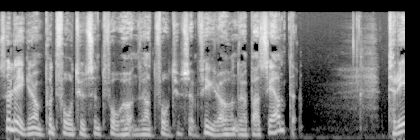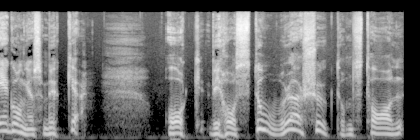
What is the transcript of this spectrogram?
så ligger de på 2200-2400 patienter. Tre gånger så mycket. Och vi har stora sjukdomstal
